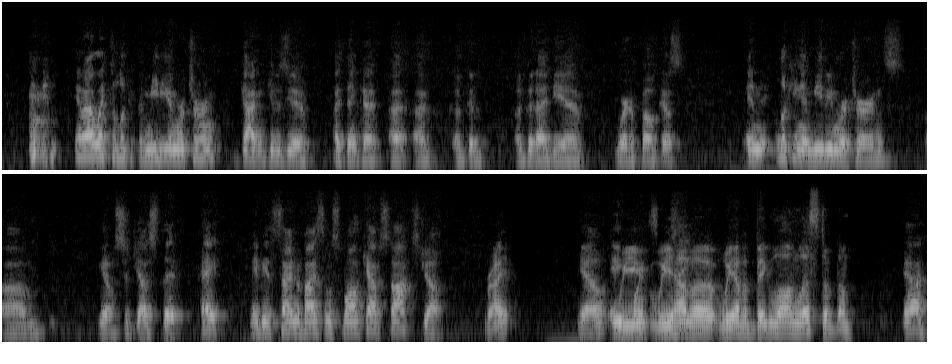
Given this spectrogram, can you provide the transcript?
and I like to look at the median return. God gives you, I think, a, a, a, good, a good idea of where to focus. And looking at median returns, um, you know, suggests that, hey, maybe it's time to buy some small cap stocks, Joe. Right. You know, we, we have a we have a big long list of them. Yeah,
